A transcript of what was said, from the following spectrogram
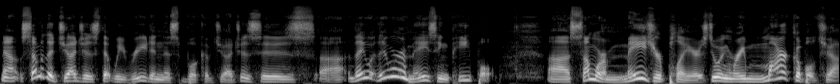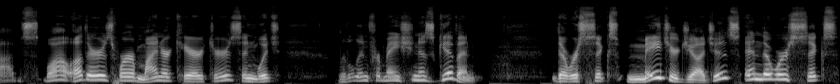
Now, some of the judges that we read in this book of Judges is uh, they they were amazing people. Uh, some were major players doing remarkable jobs, while others were minor characters in which little information is given. There were six major judges and there were six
